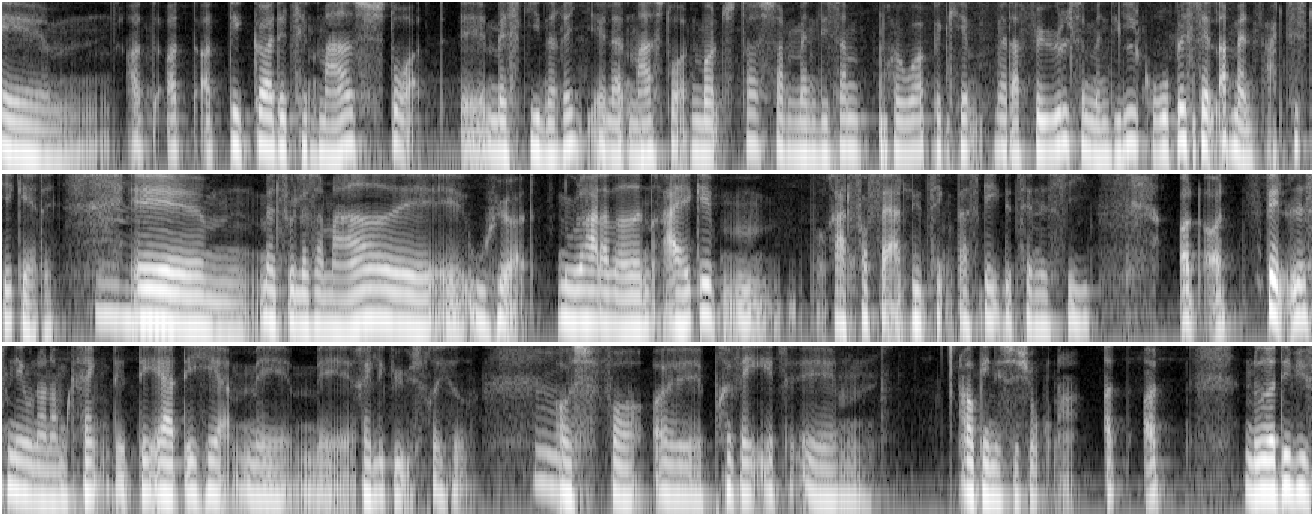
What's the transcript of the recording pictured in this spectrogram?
øhm, og, og, og det gør det til et meget stort øh, maskineri eller et meget stort monster, som man ligesom prøver at bekæmpe, hvad der føles som en lille gruppe, selvom man faktisk ikke er det. Mm. Øhm, man føler sig meget øh, uhørt. Nu har der været en række mm, ret forfærdelige ting, der er sket i Tennessee Tennessee. Og, og fællesnævneren omkring det, det er det her med, med religiøs frihed. Mm. Mm. Også for øh, privat øh, organisationer. Og, og noget af det, vi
